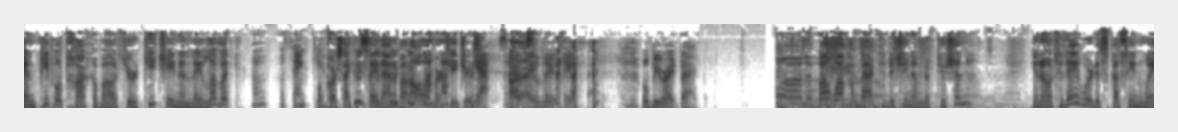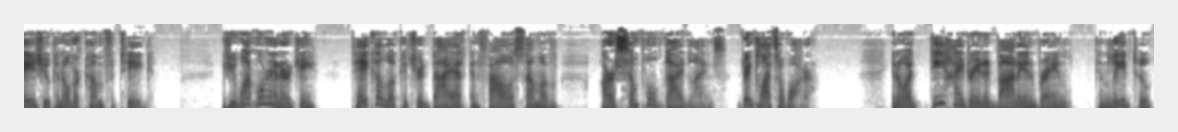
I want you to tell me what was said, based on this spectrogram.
And people talk about your teaching and they love it. Oh, well, thank you. Of course, I could say that about all of our teachers. Yes, All right. absolutely. We'll be right back. Well, welcome back to Dishing Up Nutrition. You know, today we're discussing ways you can overcome fatigue. If you want more energy, take a look at your diet and follow some of our simple guidelines. Drink lots of water. You know, a dehydrated body and brain can lead to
